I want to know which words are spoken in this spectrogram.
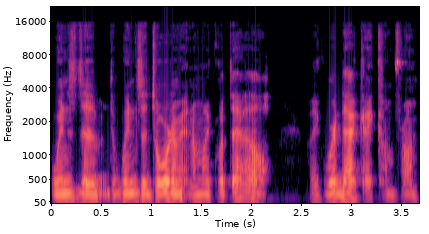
wins the, wins the tournament, and I'm like, what the hell? Like, where'd that guy come from?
